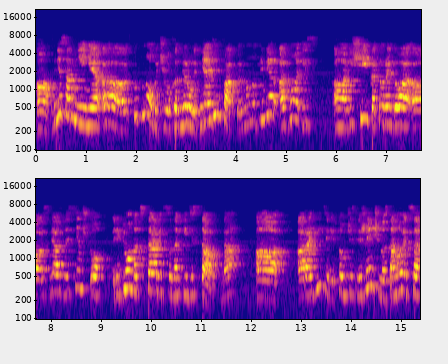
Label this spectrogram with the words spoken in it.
А, вне сомнения, а, тут много чего формирует, не один фактор, но, например, одно из а, вещей, которые а, связаны с тем, что ребенок ставится на пьедестал, да, а, а родители, в том числе женщина, становится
